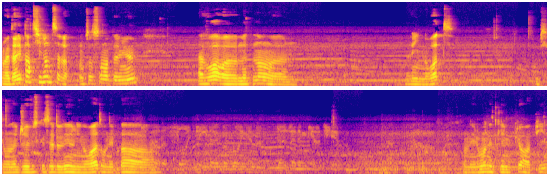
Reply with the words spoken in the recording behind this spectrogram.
dans les parties lentes, ça va. On se sent un peu mieux. A voir euh, maintenant euh, la ligne droite. Même si on a déjà vu ce que ça donnait la ligne droite, on n'est pas... On est loin d'être les plus rapides.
